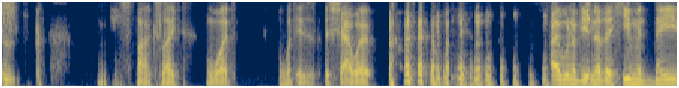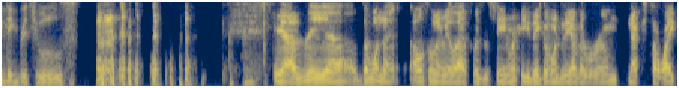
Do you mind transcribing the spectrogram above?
Spock's like, what what is a shower? I of you another human bathing rituals. Yeah, the uh, the one that also made me laugh was the scene where he they go into the other room next to like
